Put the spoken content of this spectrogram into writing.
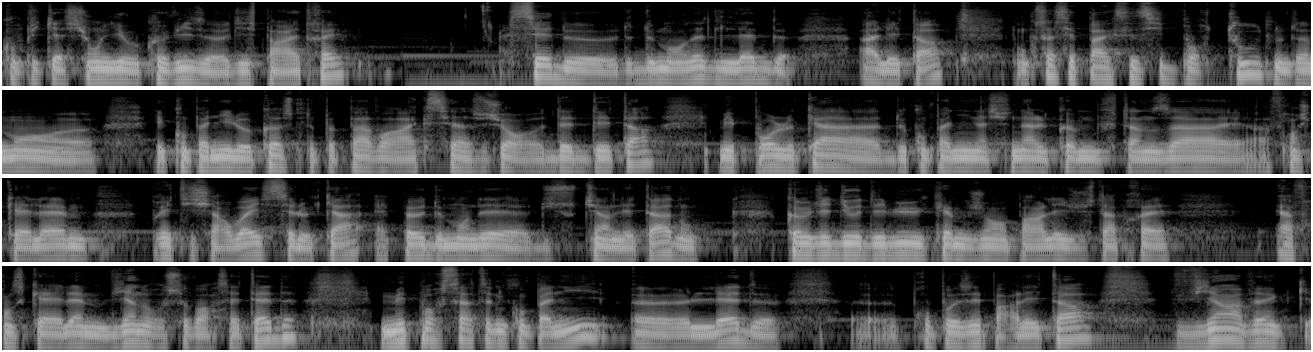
complications liées au Covid euh, disparaîtraient? C'est de, demander de l'aide à l'État. Donc ça, c'est pas accessible pour tout, notamment euh, les compagnies low cost ne peuvent pas avoir accès à ce genre d'aide d'État. Mais pour le cas de compagnies nationales comme Lufthansa, French KLM, British Airways, c'est le cas. Elles peuvent demander du soutien de l'État. Donc, comme j'ai dit au début, comme je vais en parler juste après, Air France KLM vient de recevoir cette aide, mais pour certaines compagnies, euh, l'aide euh, proposée par l'État vient avec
